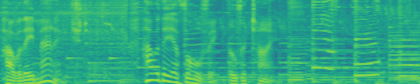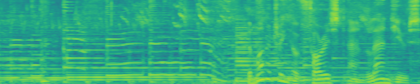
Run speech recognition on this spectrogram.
How are they managed? How are they evolving over time? The monitoring of forest and land use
